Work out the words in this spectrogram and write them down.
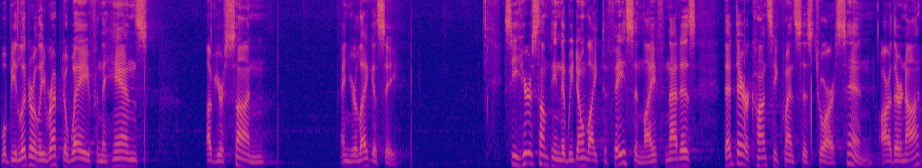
will be literally ripped away from the hands of your son and your legacy. See, here's something that we don't like to face in life, and that is that there are consequences to our sin, are there not?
